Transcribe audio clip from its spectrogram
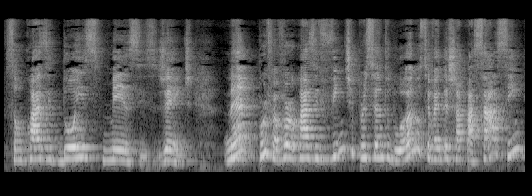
São quase dois meses, gente. Né? Por favor, quase 20% do ano você vai deixar passar assim?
